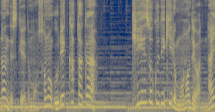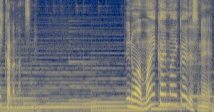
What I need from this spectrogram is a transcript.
なんですけれどもその売れ方が継続できるものではないからなんですね。っていうのは毎回毎回ですね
